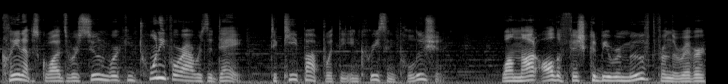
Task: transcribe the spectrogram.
Cleanup squads were soon working 24 hours a day to keep up with the increasing pollution. While not all the fish could be removed from the river,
